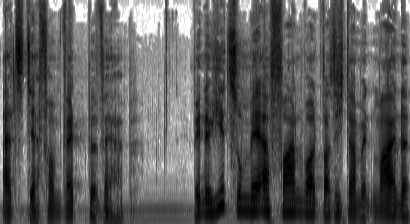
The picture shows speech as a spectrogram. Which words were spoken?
als der vom Wettbewerb. Wenn ihr hierzu mehr erfahren wollt, was ich damit meine,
